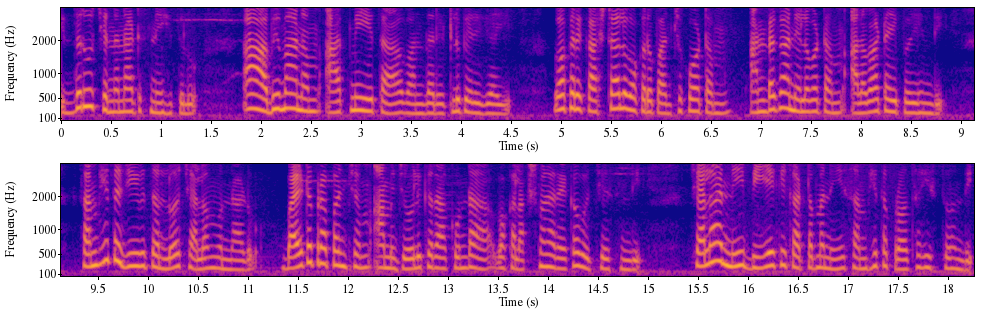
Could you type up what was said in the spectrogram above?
ఇద్దరూ చిన్ననాటి స్నేహితులు. ఆ అభిమానం ఆత్మీయత వంద రెట్లు పెరిగాయి. ఒకరి కష్టాలు ఒకరు పంచుకోవటం అండగా నిలవటం అలవాటైపోయింది. సంహిత జీవితంలో చలం ఉన్నాడు. బయట ప్రపంచం ఆమె జోలికి రాకుండా ఒక లక్ష్మణ రేఖ వచ్చేసింది. చలాన్ని బిఏకి కట్టమని సంహిత ప్రోత్సహిస్తోంది.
